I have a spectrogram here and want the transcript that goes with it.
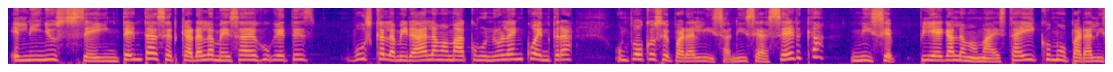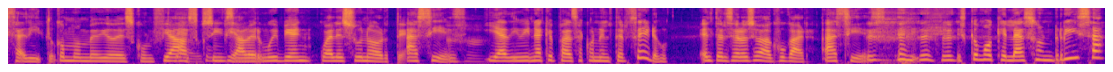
el niño se intenta acercar a la mesa de juguetes, busca la mirada de la mamá, como no la encuentra, un poco se paraliza, ni se acerca ni se pliega la mamá, está ahí como paralizadito. Como medio desconfiado, sin saber muy bien cuál es su norte. Así es. Y adivina qué pasa con el tercero. El tercero se va a jugar. Así es. es como que la sonrisa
